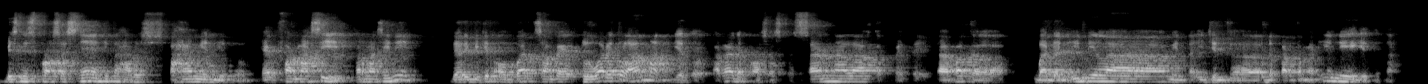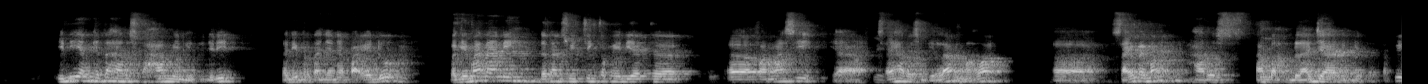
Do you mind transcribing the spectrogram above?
bisnis prosesnya yang kita harus pahamin gitu. Kayak farmasi, farmasi ini dari bikin obat sampai keluar itu lama gitu. Karena ada proses ke sana lah ke PT apa ke badan inilah minta izin ke departemen ini gitu. Nah ini yang kita harus pahamin gitu. Jadi tadi pertanyaannya Pak Edu bagaimana nih dengan switching ke media ke uh, farmasi? Ya saya harus bilang bahwa uh, saya memang harus tambah belajar gitu. Tapi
